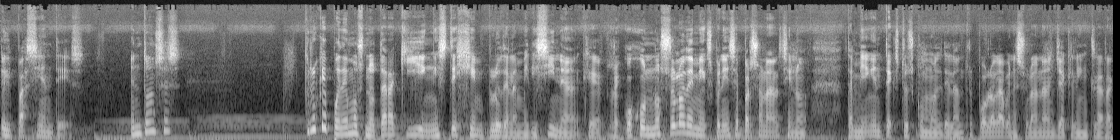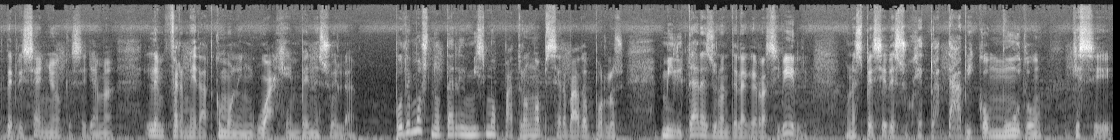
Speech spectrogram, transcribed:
el paciente es. Entonces, creo que podemos notar aquí en este ejemplo de la medicina, que recojo no solo de mi experiencia personal, sino también en textos como el de la antropóloga venezolana Jacqueline Clarac de Briseño, que se llama La enfermedad como lenguaje en Venezuela, podemos notar el mismo patrón observado por los militares durante la guerra civil, una especie de sujeto atávico, mudo, que se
